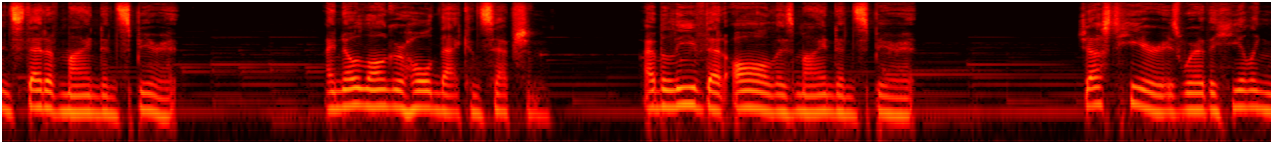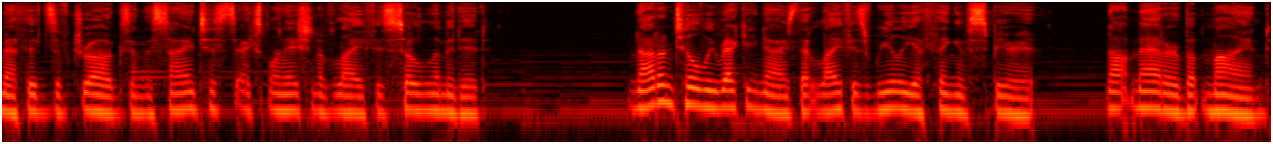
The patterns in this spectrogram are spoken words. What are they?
instead of mind and spirit. I no longer hold that conception. I believe that all is mind and spirit. Just here is where the healing methods of drugs and the scientist's explanation of life is so limited. Not until we recognize that life is really a thing of spirit, not matter but mind,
